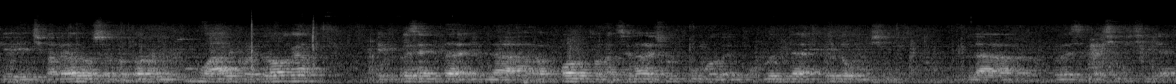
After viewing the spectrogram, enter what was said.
che ci parlerà dell'osservatorio del fumo, alcol e droga che presenta il rapporto nazionale sul fumo del 2012. La dottoressa Pacifici è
